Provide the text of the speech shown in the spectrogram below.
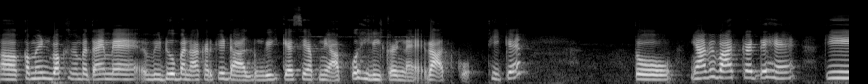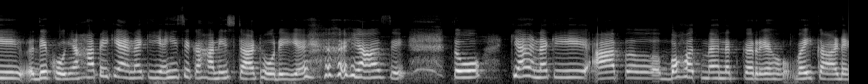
कमेंट बॉक्स में बताएँ मैं वीडियो बना करके डाल दूँगी कि कैसे अपने आप को हील करना है रात को ठीक है? तो यहाँ पे बात करते हैं। कि देखो, यहाँ पे क्या है ना कि यहीं से कहानी स्टार्ट हो रही है, यहाँ से। तो क्या है ना कि आप बहुत मेहनत कर रहे हो, वही कार्ड है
